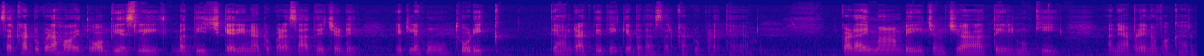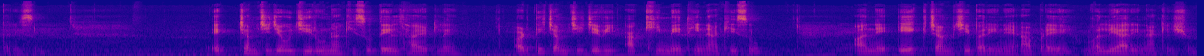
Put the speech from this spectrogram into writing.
સરખા ટુકડા હોય તો ઓબ્વિયસલી બધી જ કેરીના ટુકડા સાથે ચડે. એટલે હું થોડીક ધ્યાન રાખતી હતી કે બધા સરખા ટુકડા થયા હોય. કઢાઈમાં બે ચમચા તેલ મૂકી અને આપણે એનો વઘાર કરીશું. એક ચમચી જેવું જીરું નાખીશું તેલ થાય એટલે. અડધી ચમચી જેવી આખી મેથી નાખીશું અને એક ચમચી ભરીને આપણે વલિયારી નાખીશું.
